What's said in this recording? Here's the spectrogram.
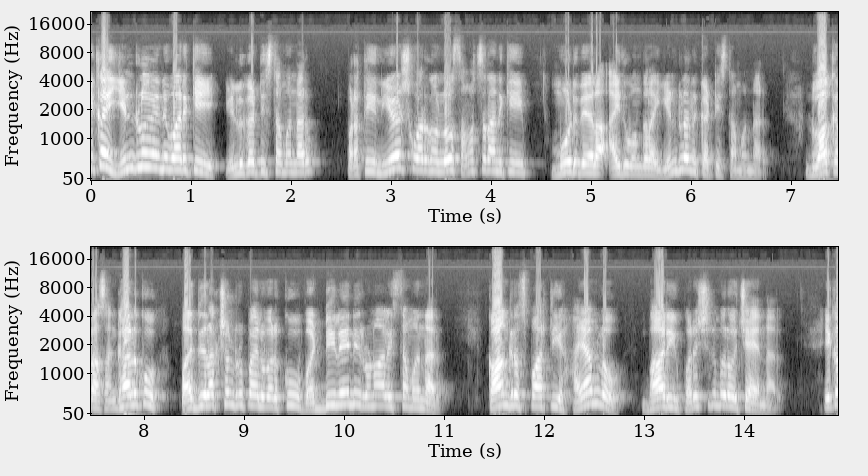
ఇక ఇండ్లు లేని వారికి ఇల్లు కట్టిస్తామన్నారు. ప్రతి నియోజకవర్గంలో సంవత్సరానికి మూడు వేల ఐదు వందల ఇండ్లను కట్టిస్తామన్నారు. డ్వాక్రా సంఘాలకు పది లక్షల రూపాయల వరకు వడ్డీ లేని రుణాలు ఇస్తామన్నారు. కాంగ్రెస్ పార్టీ హయాంలో భారీ పరిశ్రమలు వచ్చాయన్నారు. ఇక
